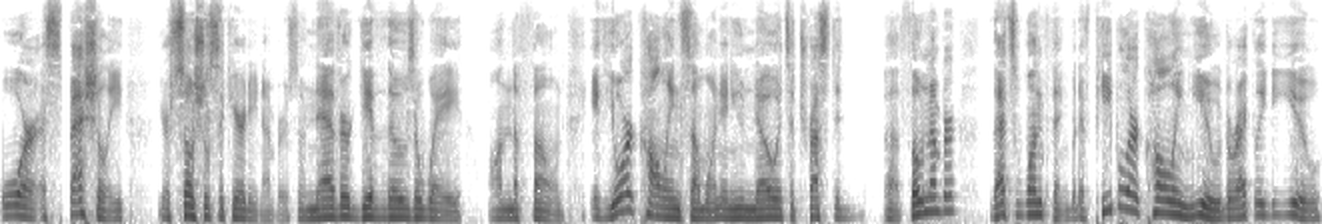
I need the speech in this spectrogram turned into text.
or especially your social security number. So never give those away on the phone. If you're calling someone and you know it's a trusted uh, phone number, that's one thing. But if people are calling you directly to you,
